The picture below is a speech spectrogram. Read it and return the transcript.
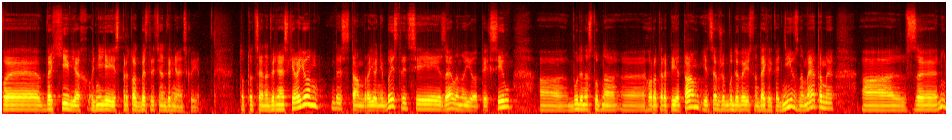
в верхів'ях однієї з приток Бистриці Надвірнянської. Тобто це Надвірнянський район, десь там в районі Бистриці, Зеленої, тих сіл. Буде наступна горотерапія там, і це вже буде виїзд на декілька днів з наметами. З, ну,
